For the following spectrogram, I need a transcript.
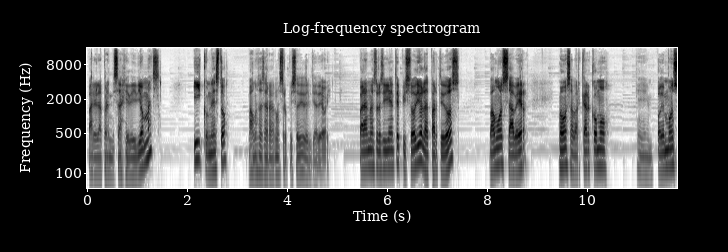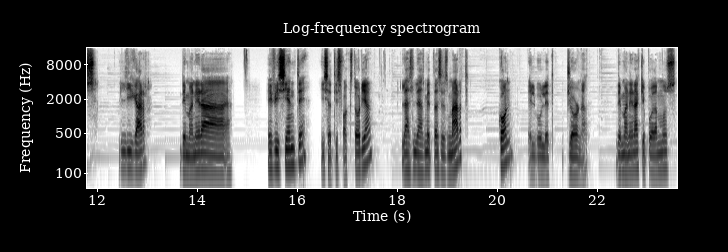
para el aprendizaje de idiomas. Y con esto vamos a cerrar nuestro episodio del día de hoy. Para nuestro siguiente episodio, la parte 2, vamos a ver, vamos a abarcar cómo eh, podemos ligar de manera eficiente y satisfactoria las, las metas SMART con el Bullet Journal. De manera que podamos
